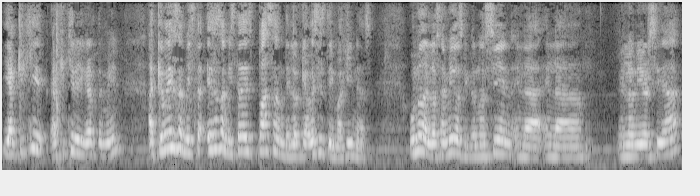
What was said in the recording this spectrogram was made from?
¿Y a qué, qui- a qué quiero llegar también? A que esas, esas amistades pasan de lo que a veces te imaginas. Uno de los amigos que conocí en, en la, en, la, en la universidad,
